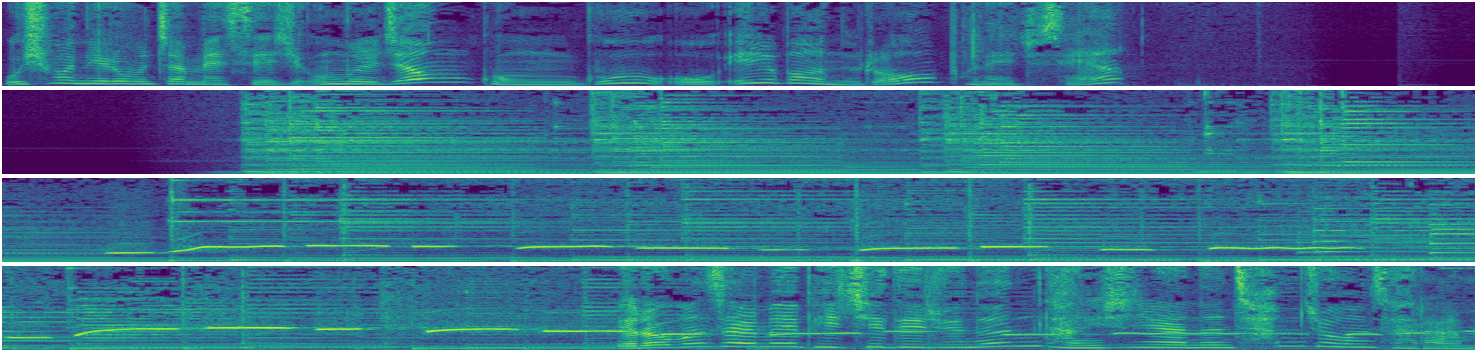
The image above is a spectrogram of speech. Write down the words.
50원 1호 문자 메시지 우물정 0951번으로 보내주세요. 여러분 삶에 빛이 돼주는 당신이라는 참 좋은 사람.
